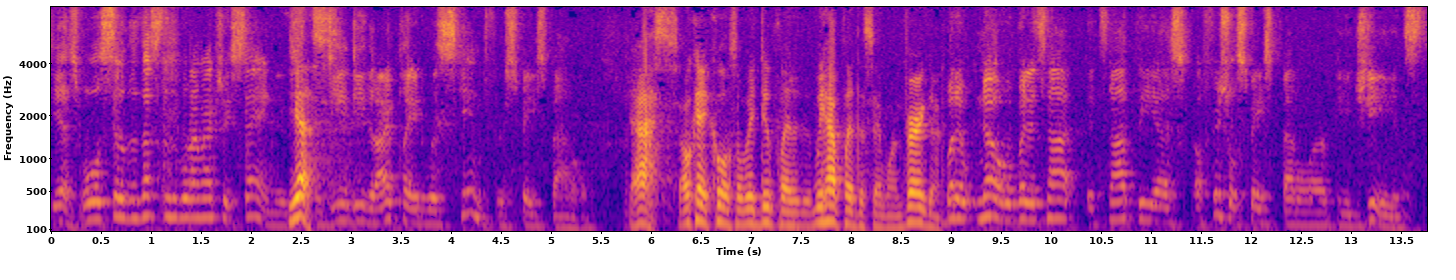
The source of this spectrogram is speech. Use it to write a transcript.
Yes, well, so that's the, what I'm actually saying. Is Yes. the D and D that I played was skinned for space battle, yes. Okay, cool. So we do play. We have played the same one. Very good. but it, no, but it's not. It's not the uh, official space battle RPG. It's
